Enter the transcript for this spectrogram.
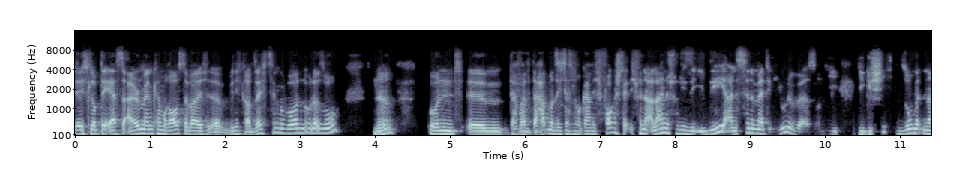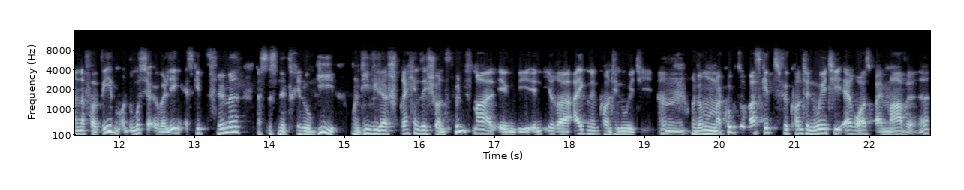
ich glaube, der erste Iron Man kam raus, da war ich, da bin ich gerade 16 geworden oder so. Ne? Und ähm, da war, da hat man sich das noch gar nicht vorgestellt. Ich finde alleine schon diese Idee eines Cinematic Universe und die, die Geschichten so miteinander verweben. Und du musst ja überlegen, es gibt Filme, das ist eine Trilogie und die widersprechen sich schon fünfmal irgendwie in ihrer eigenen Continuity. Ne? Mhm. Und wenn man mal guckt, so was gibt's für Continuity Errors bei Marvel, ne?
